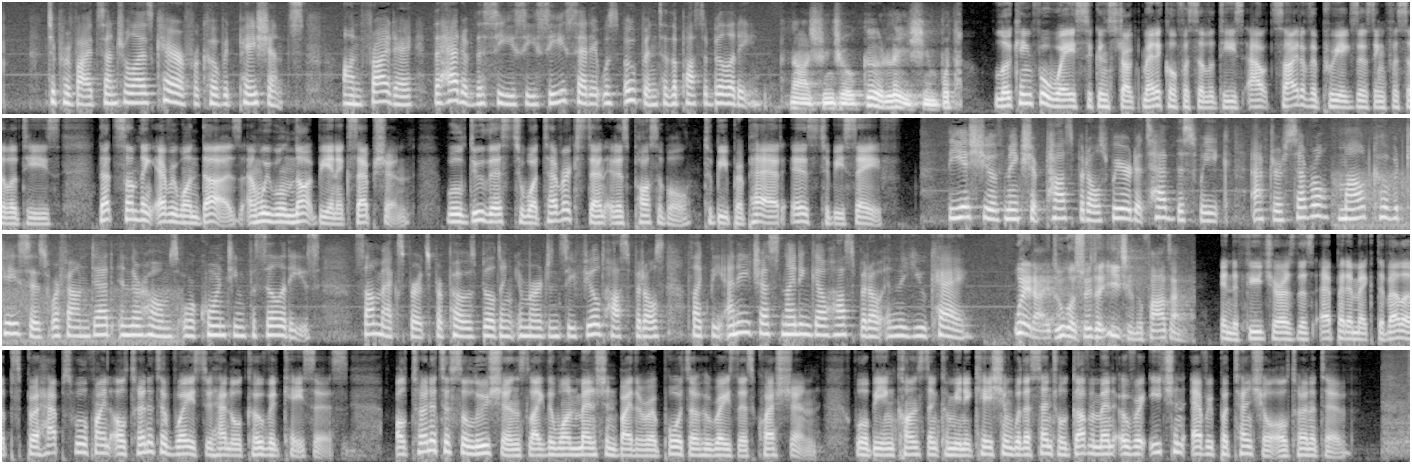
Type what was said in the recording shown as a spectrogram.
to provide centralized care for COVID patients. On Friday, the head of the CECC said it was open to the possibility. 那寻求各类型不同。 looking for ways to construct medical facilities outside of the pre existing facilities. That's something everyone does, and we will not be an exception. We'll do this to whatever extent it is possible. To be prepared is to be safe. The issue of makeshift hospitals reared its head this week after several mild COVID cases were found dead in their homes or quarantine facilities. Some experts propose building emergency field hospitals like the NHS Nightingale Hospital in the UK. 未来如果随着疫情的发展， In the future, as this epidemic develops, perhaps we'll find alternative ways to handle COVID cases. Alternative solutions, like the one mentioned by the reporter who raised this question, will be in constant communication with the central government over each and every potential alternative.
